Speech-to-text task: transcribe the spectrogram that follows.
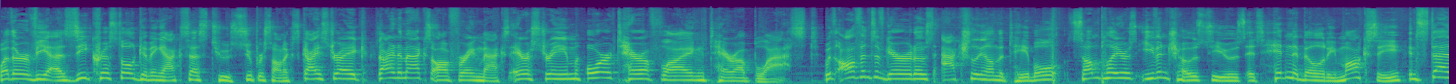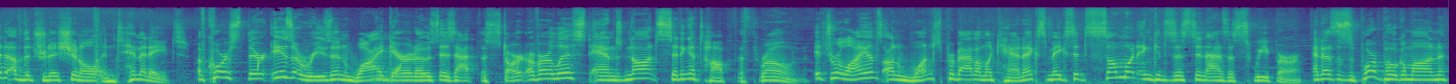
whether via a Z Crystal giving access to Supersonic Sky Strike, Dynamax offering Max Airstream, or Tera Flying Tera Blast. With offensive Gyarados actually on the table, some players even chose to use its hidden ability Moxie instead of the traditional Intimidate. Of course, there is a reason why Gyarados is at the start of our list and not sitting atop the throne. Its reliance on once per battle mechanics makes it somewhat inconsistent as a sweeper, and as a support Pokemon,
